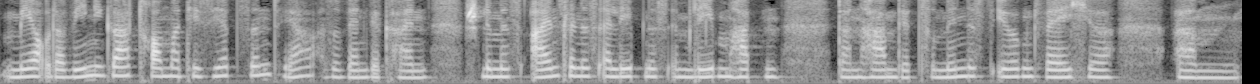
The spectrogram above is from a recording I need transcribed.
mehr oder weniger traumatisiert sind. Ja, also wenn wir kein schlimmes einzelnes Erlebnis im Leben hatten, dann haben wir zumindest irgendwelche ähm,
